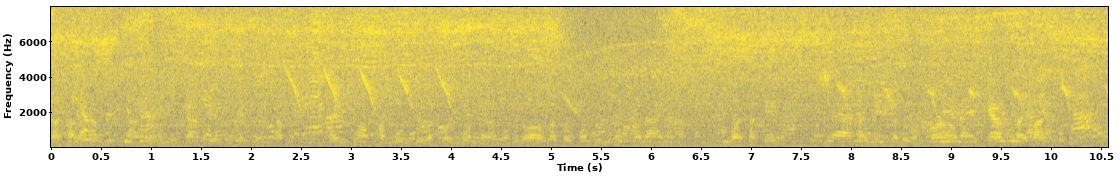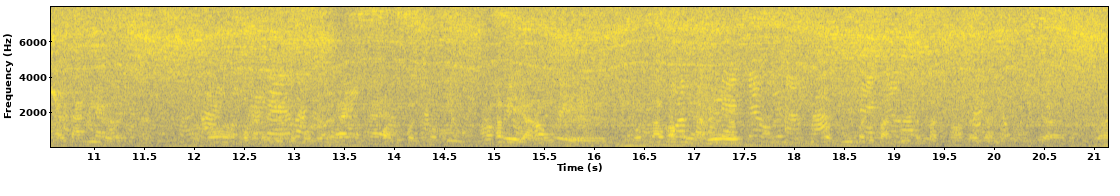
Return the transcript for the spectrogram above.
อาสาฬหบูชาเนี่ยมีการเรียนเรียนกันะครับใครที่ชอบทำบุญหรือว่าสวดมนต์นะผมก็มาสวดมนต์ที่นี่ก็ได้นะครับ ที่วัดสะเกดหรือถ้าใครไม่สะดวกก็ใช้บ้านคุณใช้ที่นี่เลยนะ ก็พกหนังสือสวดมนต์แล้วด้วยขอให้ทุกคนโชคดีถ้าอีกอย่างหนึงคืองดเหล้าเมาสุรานครับทุกคนที่ปฏิบัติดีปฏิบัติชอบได้แบบนี้จะรู้สึกว่า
